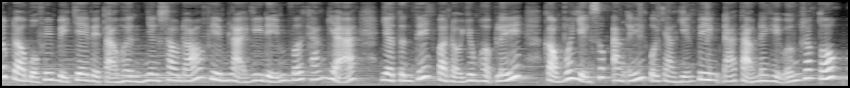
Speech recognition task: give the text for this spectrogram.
Lúc đầu bộ phim bị chê về tạo hình, nhưng sau đó phim lại ghi điểm với khán giả nhờ tình tiết và nội dung hợp lý, cộng với diễn xuất ăn ý của chàng diễn viên đã tạo nên hiệu ứng rất tốt.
